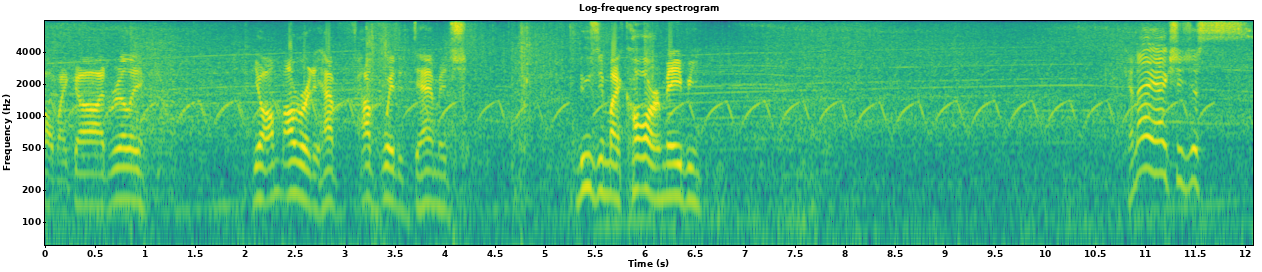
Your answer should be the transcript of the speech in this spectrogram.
Oh my god, really? Yo, I'm already half halfway to damage. Losing my car, maybe. Can I actually just...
